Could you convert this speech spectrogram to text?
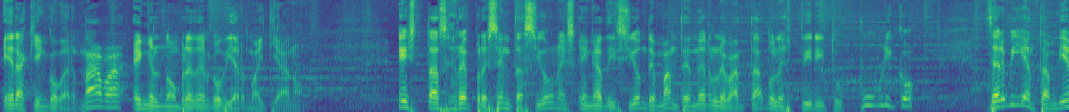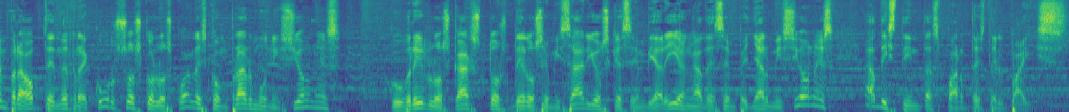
era quien gobernaba en el nombre del gobierno haitiano. Estas representaciones, en adición de mantener levantado el espíritu público, servían también para obtener recursos con los cuales comprar municiones, cubrir los gastos de los emisarios que se enviarían a desempeñar misiones a distintas partes del país.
